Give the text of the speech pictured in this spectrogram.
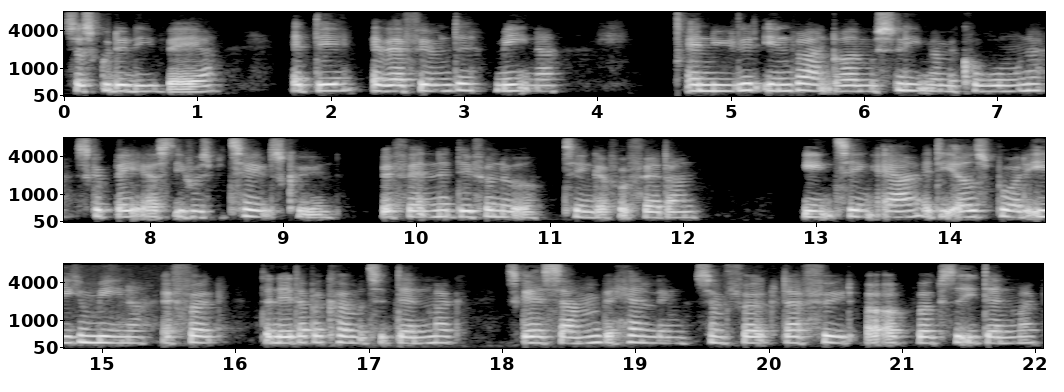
Så skulle det lige være, at det, at hver femte mener, at nyligt indvandrede muslimer med corona skal bagerst i hospitalskøen. Hvad fanden er det for noget, tænker forfatteren. En ting er, at de adspurgte ikke mener, at folk, der netop er kommet til Danmark, skal have samme behandling som folk, der er født og opvokset i Danmark,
